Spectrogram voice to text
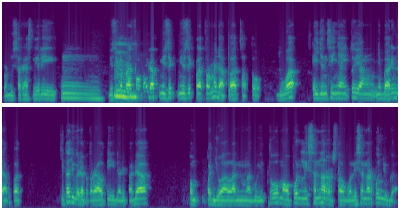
produsernya sendiri. Hmm. Music Hmm. platformnya dap music music platformnya dapat satu, dua agensinya itu yang nyebarin dapat. Kita juga dapat royalti daripada penjualan lagu itu maupun listener, setahu gue listener pun juga.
